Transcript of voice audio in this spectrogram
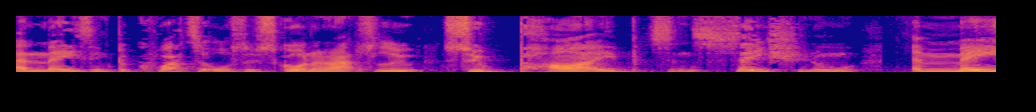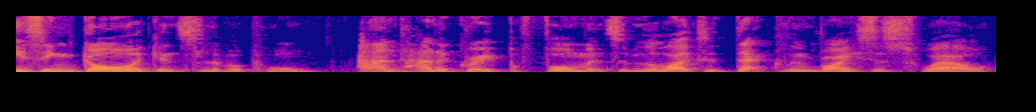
Amazing. Paqueta also scored an absolute superb, sensational, amazing goal against Liverpool and had a great performance. And the likes of Declan Rice as well,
